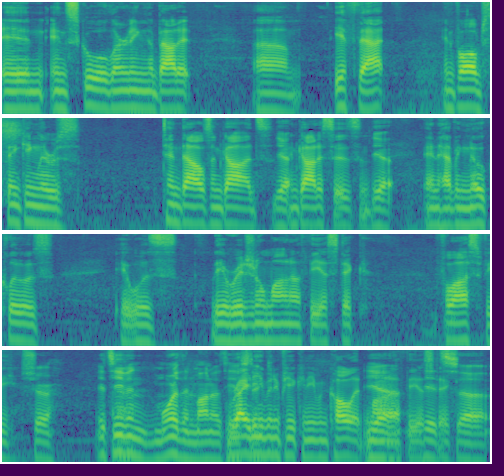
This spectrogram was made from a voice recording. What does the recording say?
in in school learning about it, um, if that, involved thinking there was ten thousand gods Yeah. and goddesses, and Yeah. and having no clues, it was the original monotheistic philosophy. Sure. It's even more than monotheistic. Right, even if you can even call it yeah, monotheistic. it's uh,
